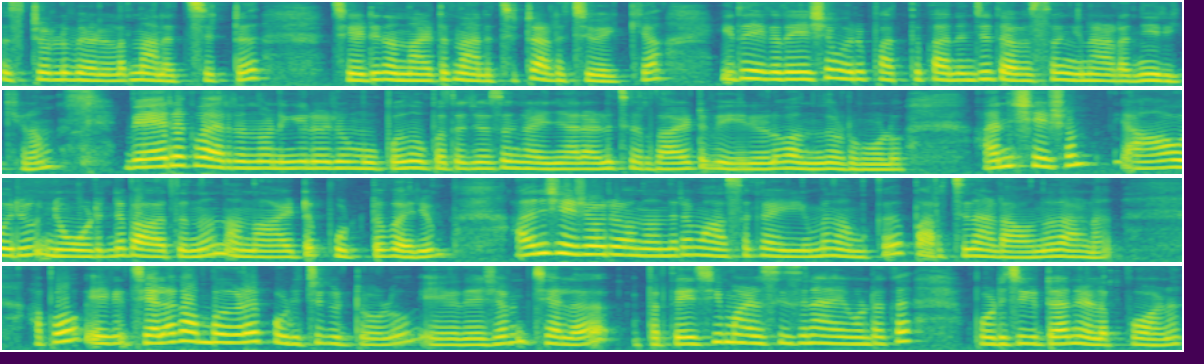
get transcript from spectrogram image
ജസ്റ്റ് ഉള്ള വെള്ളം നനച്ചിട്ട് ചെടി നന്നായിട്ട് നനച്ചിട്ട് അടച്ചു വെക്കുക. ഇത് ഏകദേശം ഒരു പത്ത് പതിനഞ്ച് ദിവസം ഇങ്ങനെ അടഞ്ഞിരിക്കണം. വേരൊക്കെ വരുന്നുണ്ടെങ്കിൽ ഒരു മുപ്പത് മുപ്പത്തഞ്ച് ദിവസം കഴിഞ്ഞാലാണ് ചെറുതായിട്ട് വേരുകൾ വന്നു തുടങ്ങുള്ളൂ. അതിനുശേഷം ആ ഒരു നോടിന്റെ ഭാഗത്തുനിന്ന് നന്നായിട്ട് പൊട്ട് വരും. അതിനുശേഷം ഒരു ഒന്നൊന്നര മാസം കഴിയുമ്പോൾ നമുക്ക് പറിച്ച് നടാവുന്നതാണ്. അപ്പോൾ ചില കമ്പുകളെ പൊടിച്ച് കിട്ടുള്ളൂ ഏകദേശം ചില പ്രത്യേകിച്ച് ഈ മഴ സീസൺ ആയതുകൊണ്ടൊക്കെ പൊടിച്ച് കിട്ടാൻ എളുപ്പമാണ്.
